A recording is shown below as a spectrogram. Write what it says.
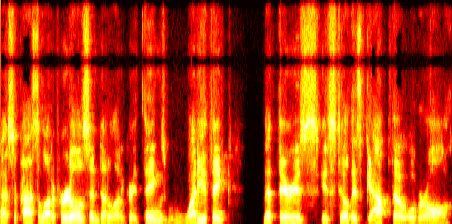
uh, surpassed a lot of hurdles and done a lot of great things. Why do you think that there is is still this gap though overall?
